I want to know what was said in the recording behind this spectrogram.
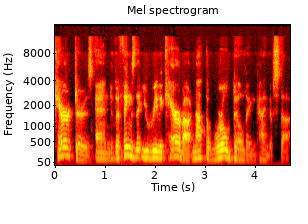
characters and the things that you really care about, not the world building kind of stuff.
